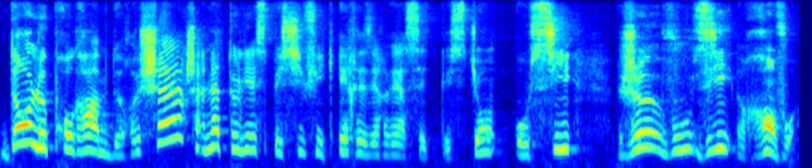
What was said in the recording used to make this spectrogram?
Dans le programme de recherche, un atelier spécifique est réservé à cette question aussi je vous y renvoie.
